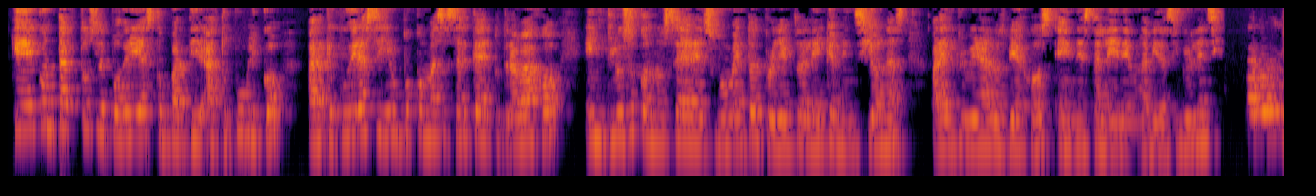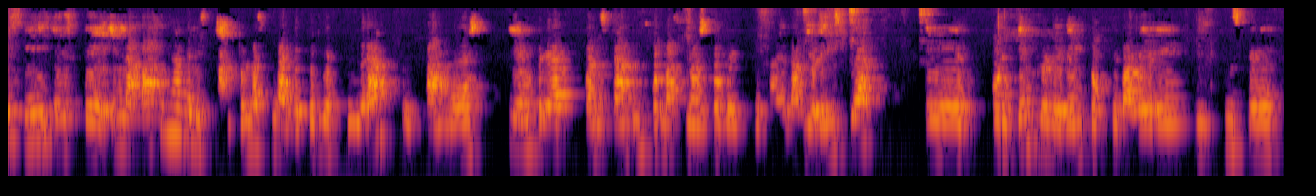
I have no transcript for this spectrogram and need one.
¿qué contactos le podrías compartir a tu público para que pudieras seguir un poco más acerca de tu trabajo e incluso conocer en su momento el proyecto de ley que mencionas para incluir a los viejos en esta ley de una vida sin violencia? Claro que sí, este, en la página del Instituto Nacional de Pediatría estamos siempre actualizando información sobre el tema de la violencia. Eh, por ejemplo, el evento que va a haber el 15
